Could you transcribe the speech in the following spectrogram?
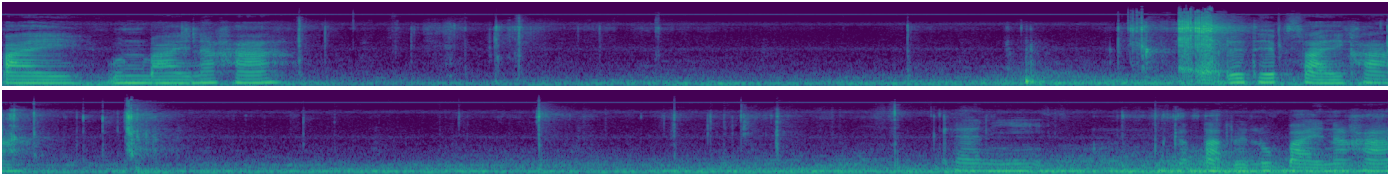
ไปบนใบนะคะแปะด้วยเทปใสค่ะ แค่นี้ก็ ตัดเป็นรูปใบนะคะ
